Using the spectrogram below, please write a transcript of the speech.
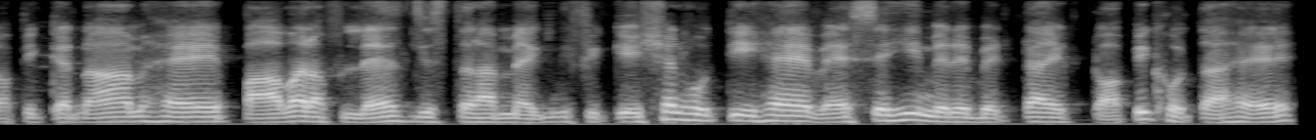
टॉपिक का नाम है पावर ऑफ़ लेंस जिस तरह मैग्निफिकेशन होती है, वैसे ही मेरे बेटा एक टॉपिक होता है,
